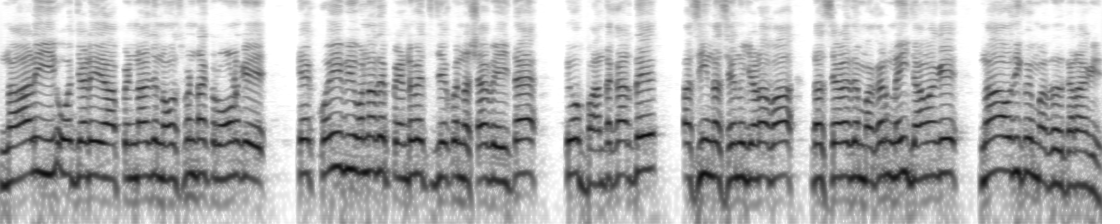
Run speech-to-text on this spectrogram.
ਨਾਲ ਹੀ ਉਹ ਜਿਹੜੇ ਆ ਪਿੰਡਾਂ 'ਚ ਅਨਾਉਂਸਮੈਂਟਾਂ ਕਰਵਾਉਣਗੇ ਕਿ ਕੋਈ ਵੀ ਉਹਨਾਂ ਦੇ ਪਿੰਡ ਵਿੱਚ ਜੇ ਕੋਈ ਨਸ਼ਾ ਵੇਚਦਾ ਹੈ ਤੇ ਉਹ ਬੰਦ ਕਰ ਦੇ। ਅਸੀਂ ਨਸ਼ੇ ਨੂੰ ਜਿਹੜਾ ਵਾ ਨਸ਼ੇ ਵਾਲੇ ਦੇ ਮਗਰ ਨਹੀਂ ਜਾਵਾਂਗੇ ਨਾ ਉਹਦੀ ਕੋਈ ਮਦਦ ਕਰਾਂਗੇ।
